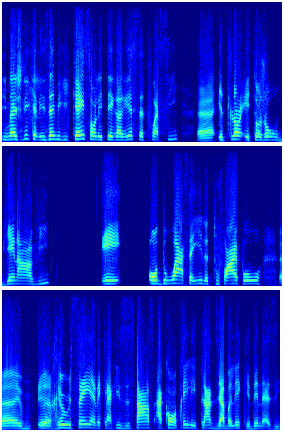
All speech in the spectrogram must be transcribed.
Imaginez que les Américains sont les terroristes cette fois-ci. Euh, Hitler est toujours bien en vie. Et on doit essayer de tout faire pour euh, euh, réussir avec la résistance à contrer les plans diaboliques des nazis.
